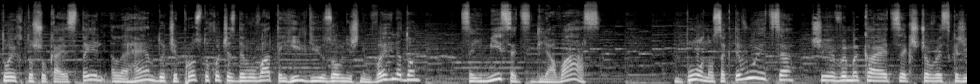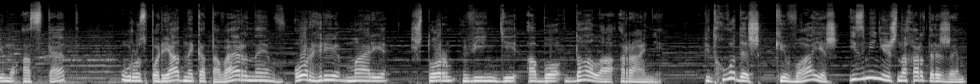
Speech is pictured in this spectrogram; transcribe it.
Той, хто шукає стиль, легенду чи просто хоче здивувати гільдію зовнішнім виглядом, цей місяць для вас. Бонус активується чи вимикається, якщо ви, скажімо, аскет, у розпорядника таверни, в Оргрі Марі, Шторм Вінді або Дала Рані. Підходиш, киваєш і змінюєш на хард режим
